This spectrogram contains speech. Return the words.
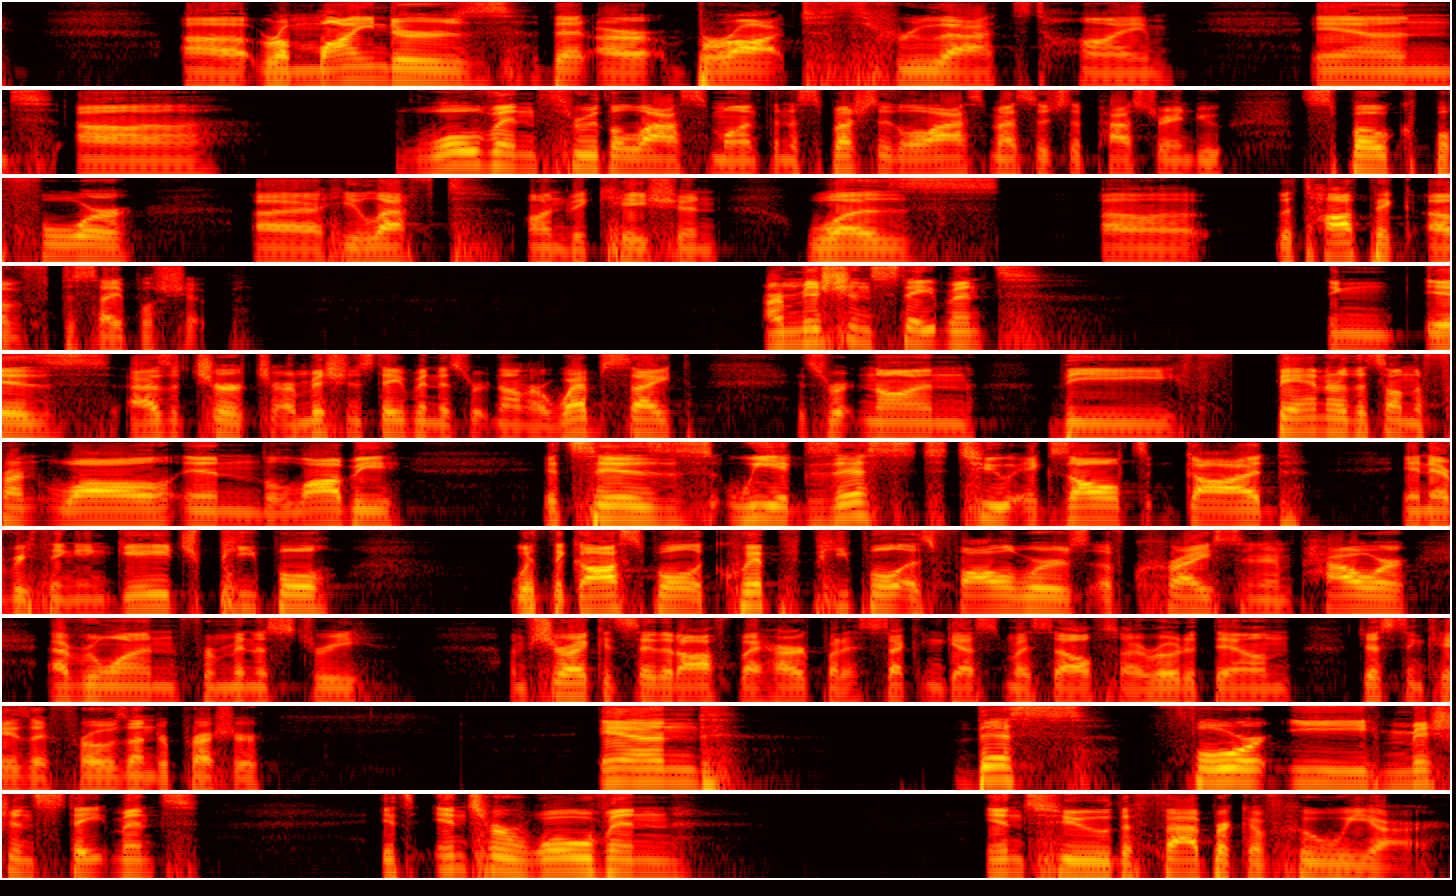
uh, reminders that are brought through that time, and uh, woven through the last month, and especially the last message that Pastor Andrew spoke before uh, he left on vacation, was uh, the topic of discipleship. Our mission statement in, is, as a church, our mission statement is written on our website. It's written on the banner that's on the front wall in the lobby. It says, We exist to exalt God in everything, engage people with the gospel, equip people as followers of Christ, and empower everyone for ministry I'm sure I could say that off by heart, but I second guessed myself, so I wrote it down just in case I froze under pressure. And this 4E mission statement, it's interwoven into the fabric of who we are.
